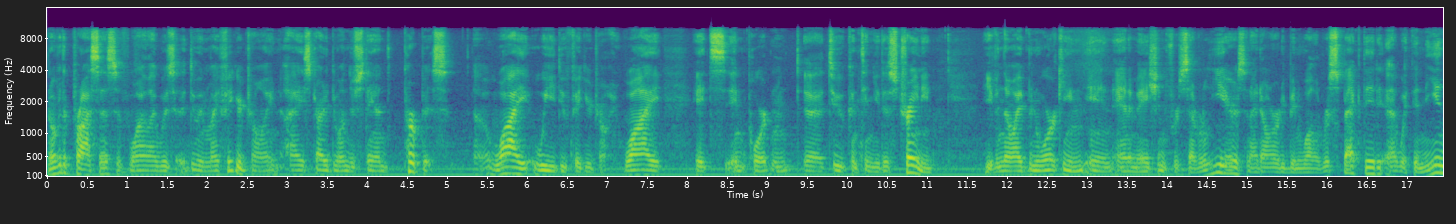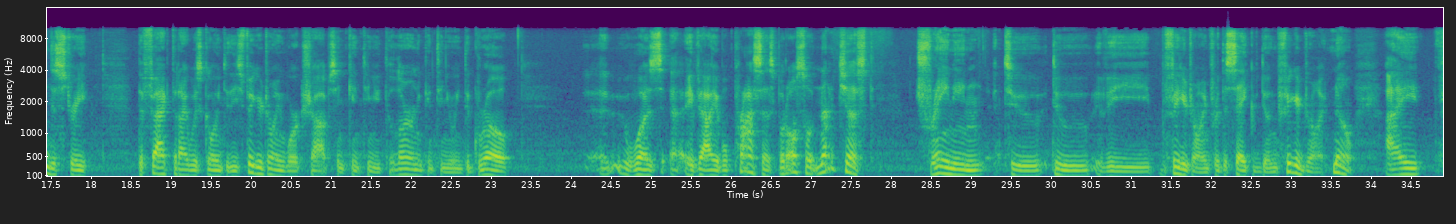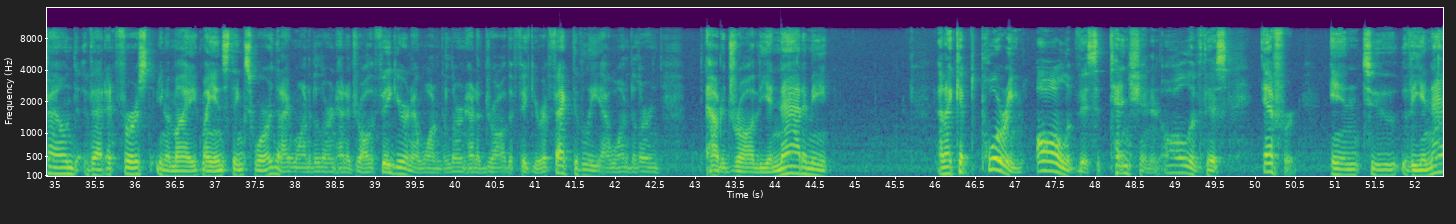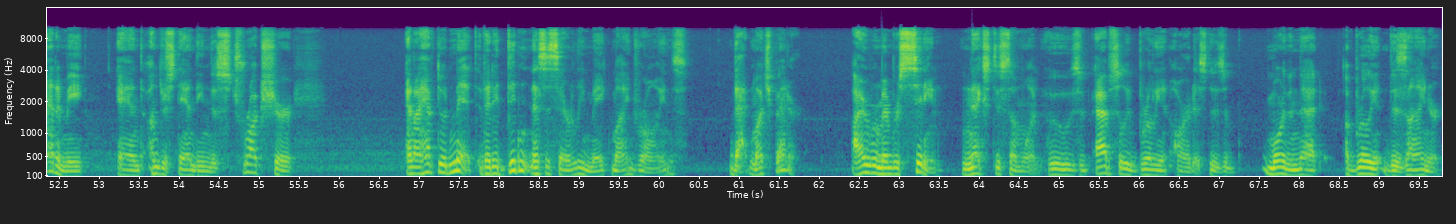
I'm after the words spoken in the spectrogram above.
And over the process of while I was doing my figure drawing, I started to understand purpose, uh, why we do figure drawing, why it's important uh, to continue this training. Even though I'd been working in animation for several years and I'd already been well respected uh, within the industry, the fact that I was going to these figure drawing workshops and continuing to learn and continuing to grow uh, was a valuable process, but also not just training to do the figure drawing for the sake of doing figure drawing. No, I found that at first, you know, my, my instincts were that I wanted to learn how to draw the figure and I wanted to learn how to draw the figure effectively. I wanted to learn how to draw the anatomy. And I kept pouring all of this attention and all of this effort into the anatomy and understanding the structure and I have to admit that it didn't necessarily make my drawings that much better. I remember sitting next to someone who's an absolutely brilliant artist, is a, more than that, a brilliant designer.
